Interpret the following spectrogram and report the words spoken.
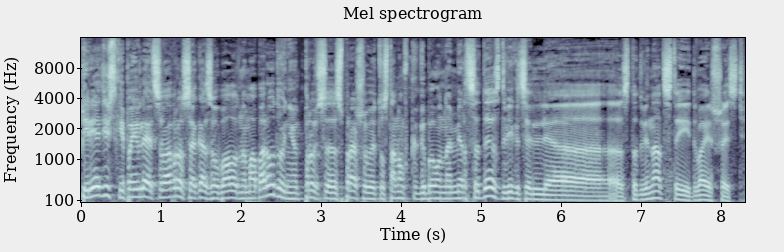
Периодически появляются вопросы о газово-баллонном оборудовании. Вот спрашивают установка ГБО на Мерседес, двигатель 112 и 2.6.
